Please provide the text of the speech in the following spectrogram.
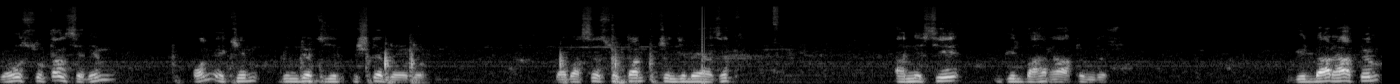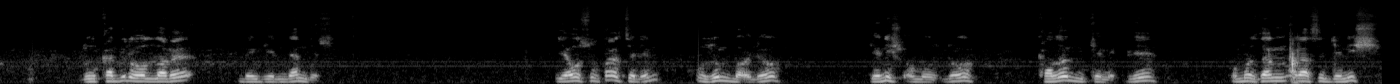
Yavuz Sultan Selim 10 Ekim 1470'te doğdu. Babası Sultan II. Beyazıt, annesi Gülbahar Hatun'dur. Gülbahar Hatun, Dulkadiroğulları beyliğindendir. Yavuz Sultan Selim uzun boylu, geniş omuzlu, kalın kemikli, omuzlarının arası geniş,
